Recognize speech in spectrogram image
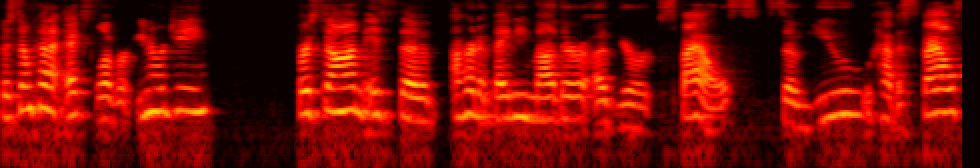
but some kind of ex-lover energy. For some, it's the, I heard a baby mother of your spouse. So you have a spouse,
